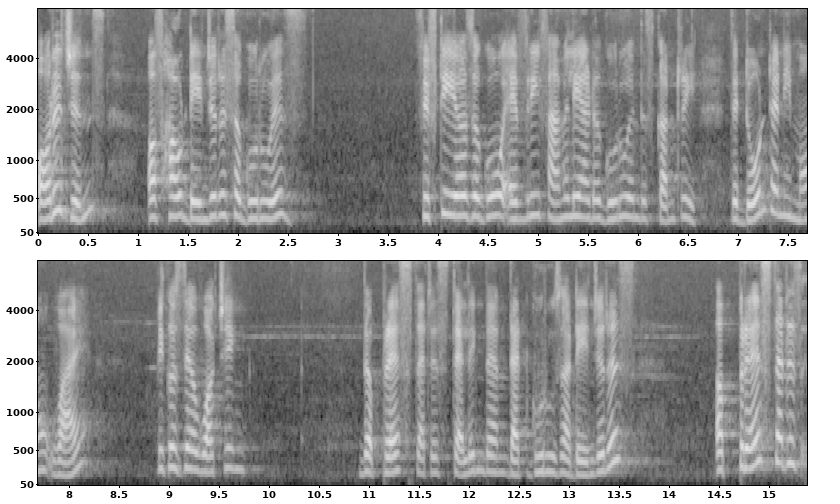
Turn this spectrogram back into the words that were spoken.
origins of how dangerous a guru is. 50 years ago, every family had a guru in this country. They don't anymore. Why? Because they're watching the press that is telling them that gurus are dangerous, a press that is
